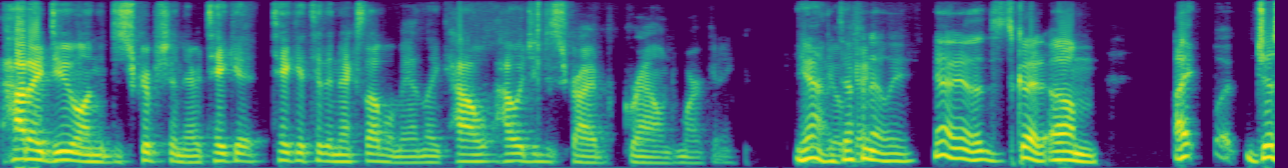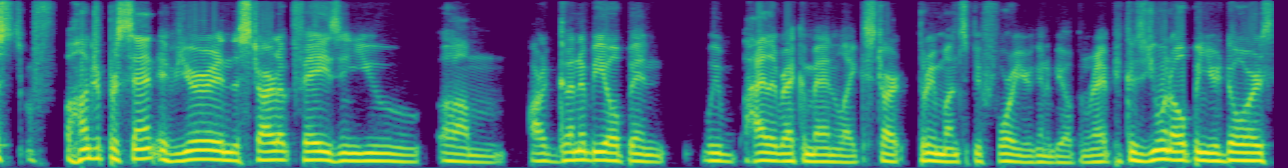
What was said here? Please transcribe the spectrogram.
how'd I do on the description there? Take it, take it to the next level, man. Like how how would you describe ground marketing? Yeah, okay? definitely. Yeah, yeah, that's good. Um, I just 100%. If you're in the startup phase and you um are gonna be open, we highly recommend like start three months before you're gonna be open, right? Because you want to open your doors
